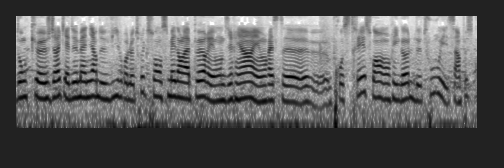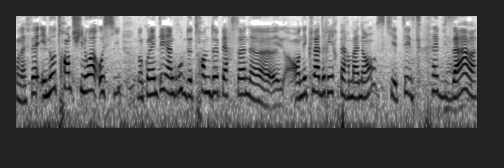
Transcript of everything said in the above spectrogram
Donc euh, je dirais qu'il y a deux manières de vivre le truc. Soit on se met dans la peur et on dit rien et on reste euh, prostré, soit on rigole de tout et c'est un peu ce qu'on a fait. Et nos 30 Chinois aussi. Donc on était un groupe de 32 personnes en éclat de rire permanent, ce qui était très bizarre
